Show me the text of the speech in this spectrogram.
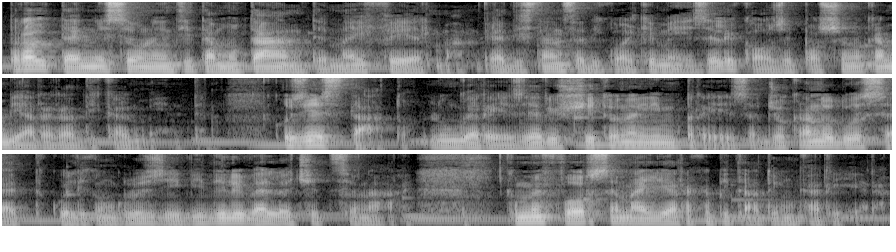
Però il tennis è un'entità mutante, mai ferma, e a distanza di qualche mese le cose possono cambiare radicalmente. Così è stato. L'ungherese è riuscito nell'impresa, giocando due set, quelli conclusivi, di livello eccezionale, come forse mai gli era capitato in carriera.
